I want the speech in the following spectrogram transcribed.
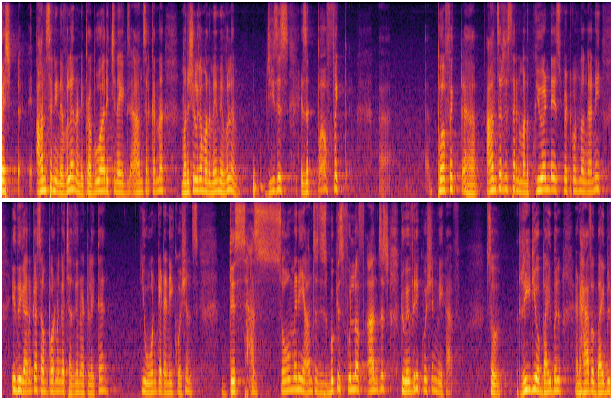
best answer నేను ఇవ్వలేనండి. ప్రభు వారు ఇచ్చిన ఎగ్జా ఆన్సర్ కన్నా మనుషులుగా మనం ఏం ఇవ్వలేం. Jesus is a perfect perfect answers ఇస్తారని మనం క్యూ అండ్ డేస్ పెట్టుకుంటున్నాం కానీ ఇది కనుక సంపూర్ణంగా చదివినట్లయితే you won't get any questions this has so many answers this book is full of answers to every question we have so read your Bible and have a Bible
